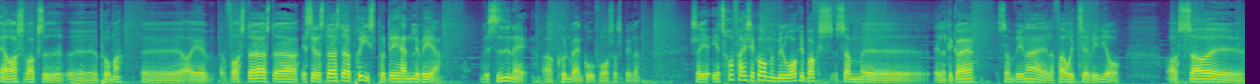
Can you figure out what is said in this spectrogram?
er også vokset øh, på mig. Øh, og jeg får større og større, jeg sætter større og større pris på det, han leverer ved siden af at kun være en god forsvarsspiller. Så jeg, jeg tror faktisk, jeg går med Milwaukee Bucks som, øh, eller det gør jeg, som vinder eller favorit til at vinde i år. Og så øh,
